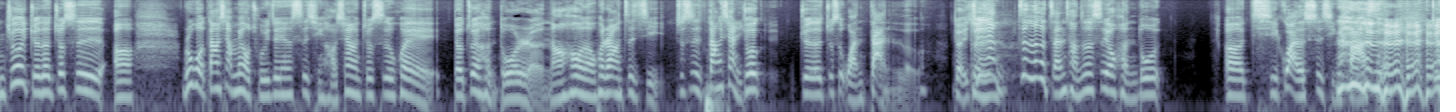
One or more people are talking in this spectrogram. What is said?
你就会觉得，就是呃，如果当下没有处理这件事情，好像就是会得罪很多人，然后呢，会让自己就是当下你就会觉得就是完蛋了。对，对就像这那个展场真的是有很多呃奇怪的事情发生，就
